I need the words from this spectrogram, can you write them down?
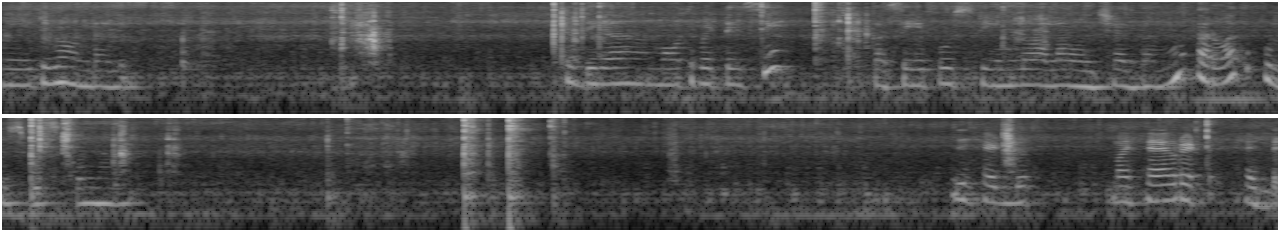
నీట్గా ఉండాలి. కొద్దిగా మూత పెట్టేసి కాసేపు స్టీమ్లో అలా ఉంచేద్దాము. తర్వాత పులుసు తీసుకుందాము. ఇది హెడ్. మై ఫేవరెట్ హెడ్.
